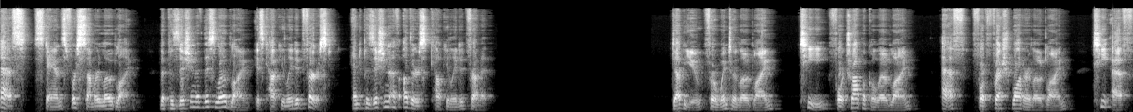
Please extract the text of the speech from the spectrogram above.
S stands for summer load line. The position of this load line is calculated first and position of others calculated from it. W for winter load line T for tropical load line, F for freshwater load line, TF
